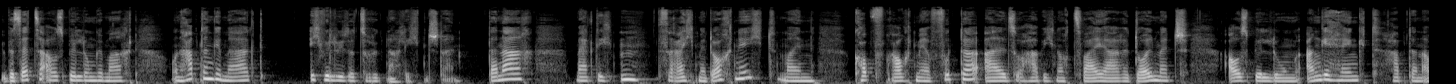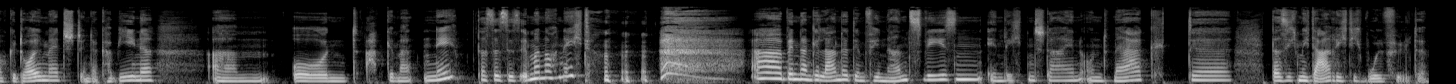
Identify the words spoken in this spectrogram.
Übersetzerausbildung gemacht und habe dann gemerkt, ich will wieder zurück nach Liechtenstein. Danach merkte ich, hm, das reicht mir doch nicht, mein Kopf braucht mehr Futter, also habe ich noch zwei Jahre Dolmetsch-Ausbildung angehängt, habe dann auch gedolmetscht in der Kabine ähm, und habe gemerkt, nee, das ist es immer noch nicht. Äh, bin dann gelandet im Finanzwesen in Liechtenstein und merkte, dass ich mich da richtig wohlfühlte.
